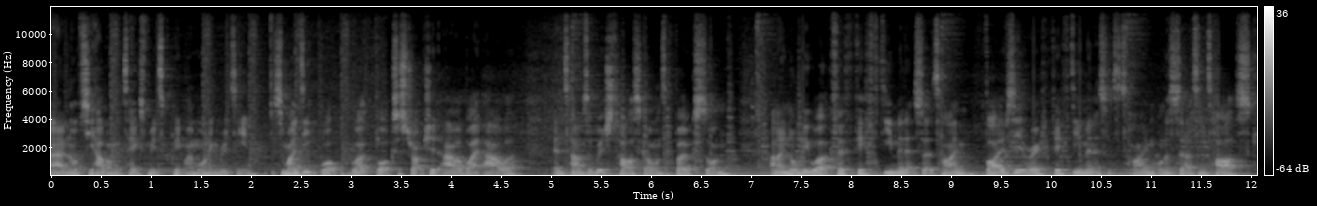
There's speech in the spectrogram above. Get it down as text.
and obviously how long it takes me to complete my morning routine. So my deep work blocks are structured hour by hour in terms of which task I want to focus on. And I normally work for 50 minutes at a time, 5-0, 50 minutes at a time on a certain task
